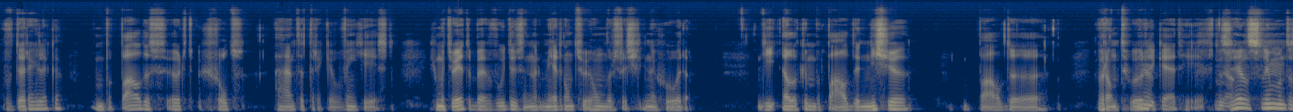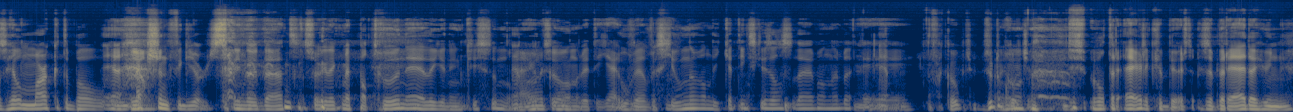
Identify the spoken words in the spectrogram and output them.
of dergelijke een bepaalde soort god aan te trekken of een geest. Je moet weten, bij voodoo zijn er meer dan 200 verschillende goden die elk een bepaalde niche, bepaalde verantwoordelijkheid heeft. Dat is heel slim, want dat is heel marketable Ja. in action figures. Inderdaad. Zo gelijk met patroonheiligen in christendom. Eigenlijk zo van, weet jij hoeveel verschillende van die kettingjes als ze daarvan hebben? Hey. Dat verkoopt. Zoete broodje. Dus wat er eigenlijk gebeurt, ze bereiden hun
